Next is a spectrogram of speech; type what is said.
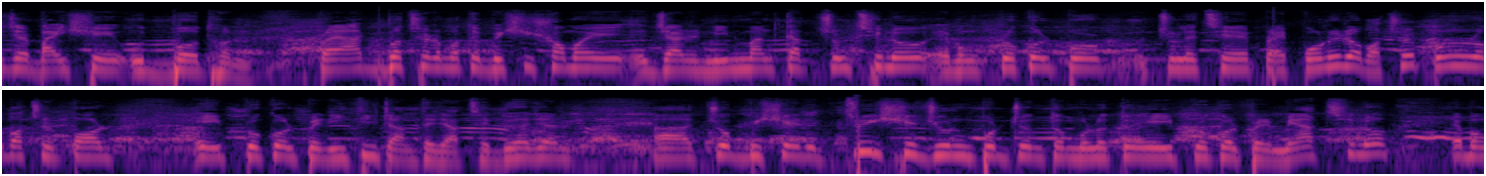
হাজার বাইশে উদ্বোধন। প্রায় আট বছরের মতো বেশি সময় যার নির্মাণ কাজ চলছিল এবং প্রকল্প চলেছে প্রায় পনেরো বছর। পনেরো বছর পর এই প্রকল্পের ইতি টানতে যাচ্ছে। দুই হাজার চব্বিশের ত্রিশে জুন পর্যন্ত মূলত এই প্রকল্পের মেয়াদ ছিল এবং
